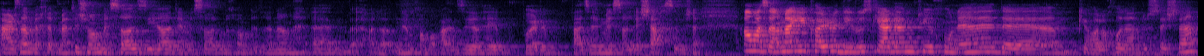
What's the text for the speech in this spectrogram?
ارزم به خدمت شما مثال زیاده. مثال می‌خوام بزنم حالا نمی‌خوام واقعا زیاد وارد فضای مثال شخصی بشه اما مثلا من یه کاری رو دیروز کردم توی خونه که حالا خودم دوست داشتم.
